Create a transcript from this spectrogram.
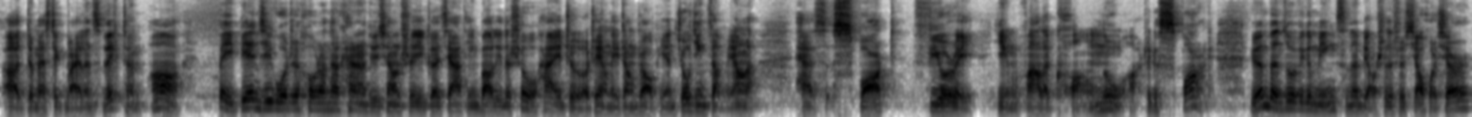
a domestic violence victim，哦。被编辑过之后，让他看上去像是一个家庭暴力的受害者这样的一张照片，究竟怎么样了？Has sparked fury，引发了狂怒啊！这个 spark 原本作为一个名词呢，表示的是小火星儿，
